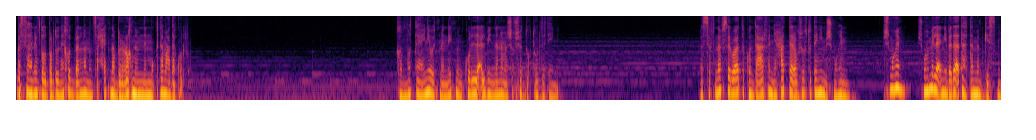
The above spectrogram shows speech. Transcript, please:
بس هنفضل برضو ناخد بالنا من صحتنا بالرغم من المجتمع ده كله. غمضت عيني واتمنيت من كل قلبي إن أنا ما أشوفش الدكتور ده تاني. بس في نفس الوقت كنت عارفة إني حتى لو شفته تاني مش مهم. مش مهم. مش مهم لأني بدأت أهتم بجسمي.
